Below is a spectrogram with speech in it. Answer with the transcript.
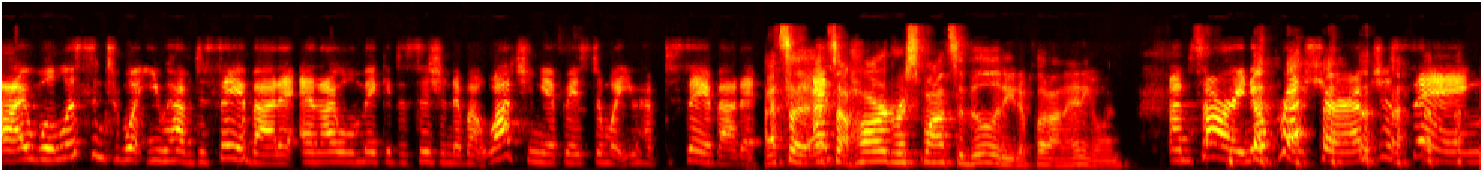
I will listen to what you have to say about it, and I will make a decision about watching it based on what you have to say about it. That's a that's and, a hard responsibility to put on anyone. I'm sorry, no pressure. I'm just saying.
